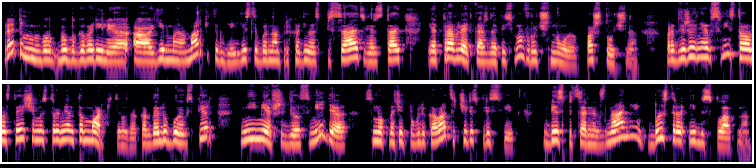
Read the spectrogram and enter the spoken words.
Вряд ли мы бы, говорили о e-mail маркетинге, если бы нам приходилось писать, верстать и отправлять каждое письмо вручную, поштучно. Продвижение в СМИ стало настоящим инструментом маркетинга, когда любой эксперт, не имевший дел с медиа, смог начать публиковаться через пресс-фит, без специальных знаний, быстро и бесплатно.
